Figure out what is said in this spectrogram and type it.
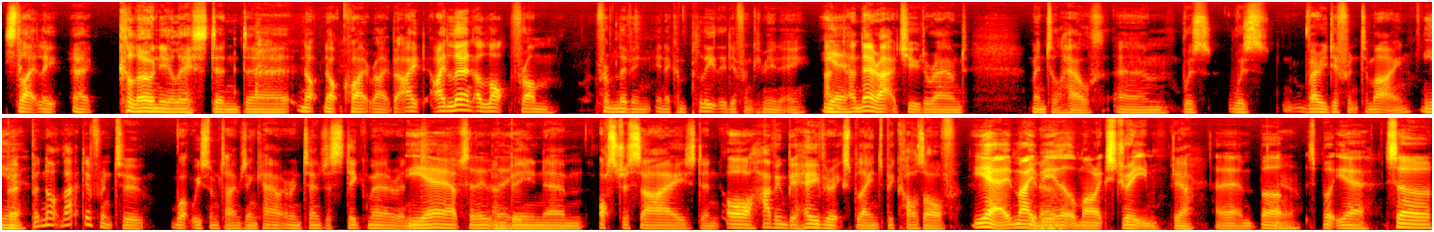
slightly uh, colonialist and uh, not not quite right. But I I learned a lot from from living in a completely different community, and, Yeah. and their attitude around mental health um, was was very different to mine. Yeah. but, but not that different to what we sometimes encounter in terms of stigma and yeah, absolutely. and being um, ostracized and or having behavior explained because of yeah, it might be a little more extreme. yeah Um, but Yeah. but yeah. So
